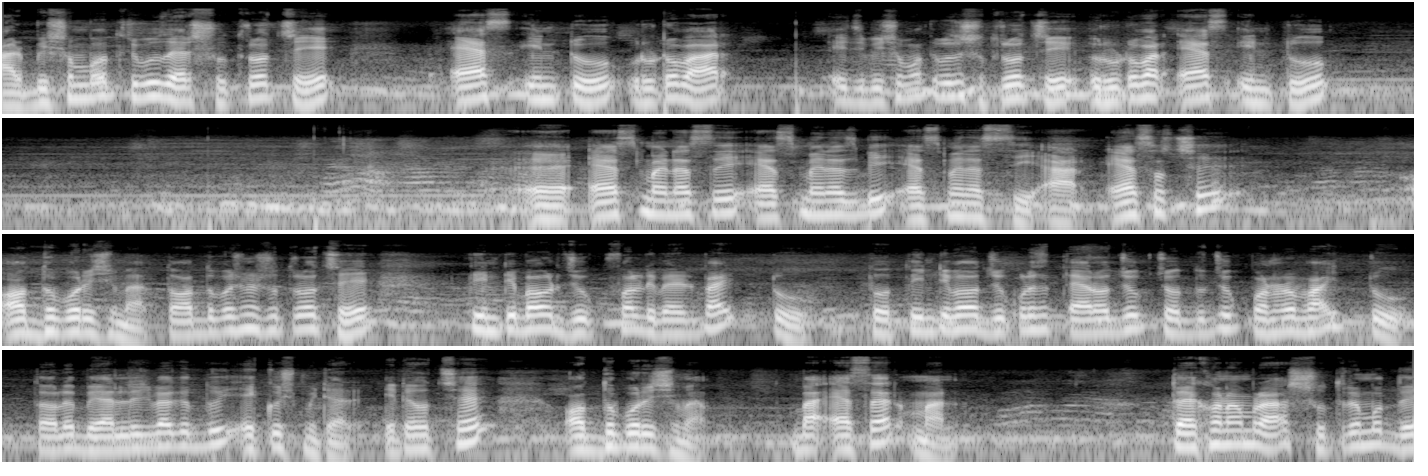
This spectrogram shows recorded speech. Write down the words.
আর বিষমবাহু ত্রিভুজের সূত্র হচ্ছে এস ইন্টু রুট এই যে বিষমবাহু ত্রিভুজের সূত্র হচ্ছে root over S into S minus A S minus B S minus C আর এস হচ্ছে অর্ধপরিসীমা। তো অর্ধপরিসীমার সূত্র হচ্ছে তিনটি বাহুর যোগফল ডিভাইডেড বাই টু তো তিনটি বাহুর যোগ করেছে তেরো যুগ চোদ্দ যুগ পনেরো বাই টু তাহলে বিয়াল্লিশ ভাগের দুই একুশ মিটার। এটা হচ্ছে অর্ধপরিসীমা বা এস মান। তো এখন আমরা সূত্রের মধ্যে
